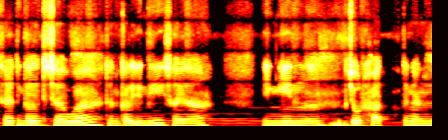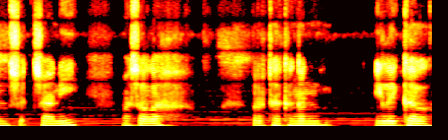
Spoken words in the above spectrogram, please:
Saya tinggal di Jawa dan kali ini saya ingin curhat dengan Shani masalah perdagangan ilegal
